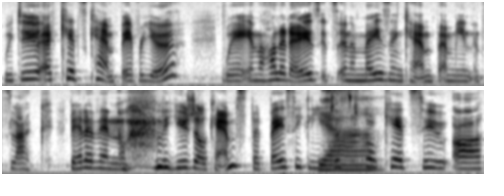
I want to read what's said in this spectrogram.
we do a kids' camp every year where in the holidays it's an amazing camp. I mean, it's like better than the usual camps, but basically yeah. just for kids who are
